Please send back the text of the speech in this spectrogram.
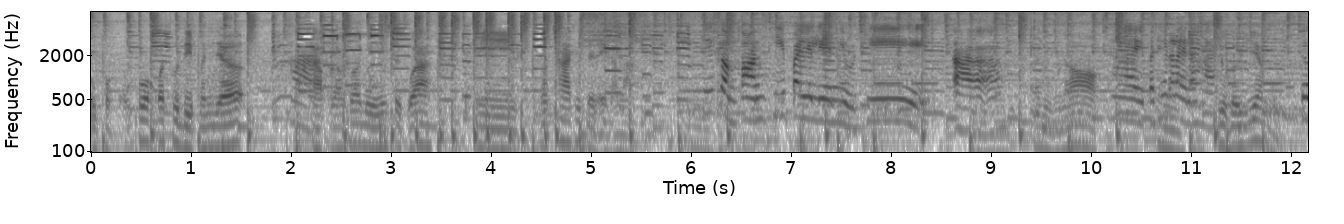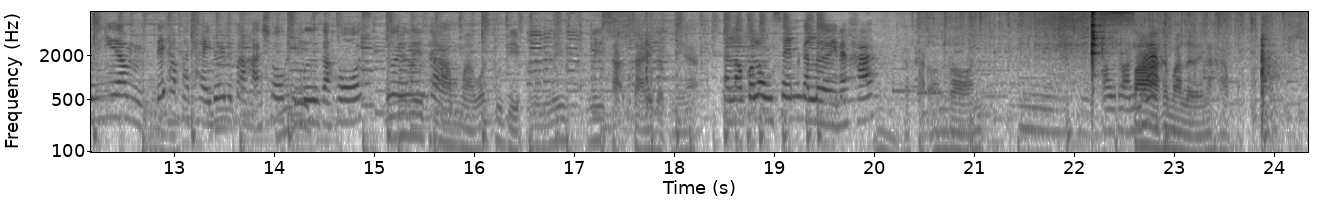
อุปพวกวัตถุดิบมันเยอะค่ะ ครับแล้วก็ดูรู้สึกว่ามีรสชาติที่เป็นเอกลักษณ์ ที่สมตอนที่ไปเรียนอยู่ที่อ่า อยู่เมืองนอก ใช่ ประเทศอะไรนะคะ อยู่เบลเยียม เบลเยียม ได้ทำผัดไทยด้วยหรือเปล่าคะ โชว์ไม่ฝีได้มือกับโฮสต์ด้วยไม่หได้รือเปล่าทำอะวัตถุดิบมันไม่ไม่สะใจแบบเนี้ยแล้วเราก็ลงเส้นกันเลยนะคะอืมกระทะร้อนอืมเอาร้อนๆซ่ามากขึ้นมาเลยนะครับ โอเค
